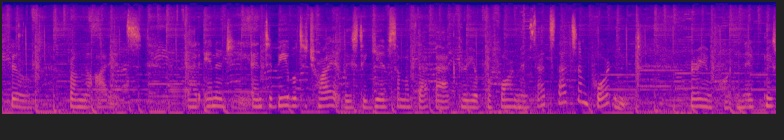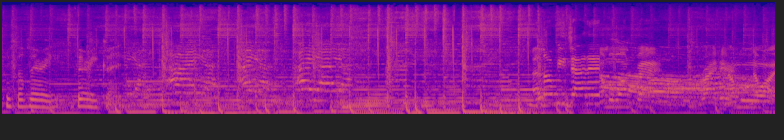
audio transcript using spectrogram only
feel from the audience, that energy, and to be able to try at least to give some of that back through your performance, that's that's important. Very important. It makes me feel very, very good. I love you, Janet. Number one fan. Right here. Number one.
